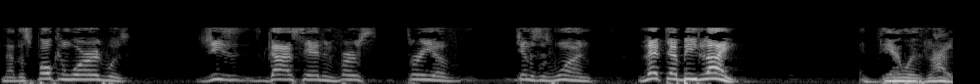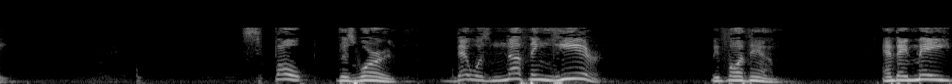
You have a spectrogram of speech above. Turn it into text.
Now, the spoken word was Jesus, God said in verse 3 of Genesis 1, let there be light. And there was light. Spoke this word. There was nothing here before them. And they made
